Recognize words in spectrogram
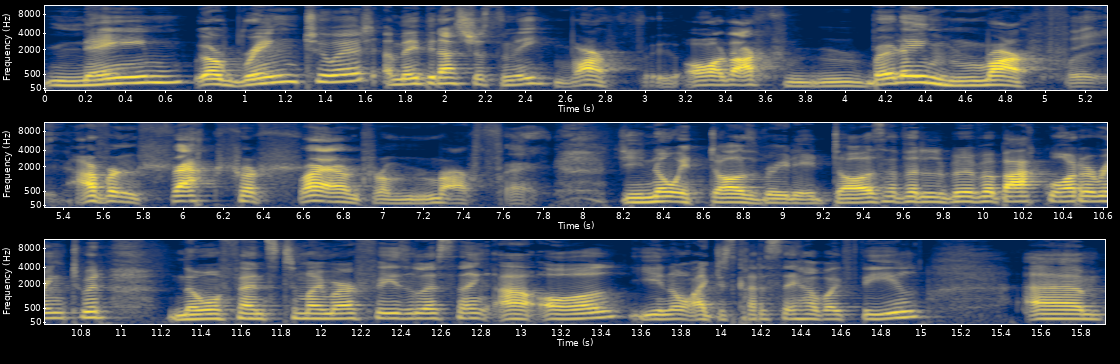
name or ring to it, and maybe that's just me, Murphy. Oh, that's Billy Murphy having sex with Sandra Murphy. You know it does really? It does have a little bit of a backwater ring to it. No offense to my Murphys listening at all. You know, I just gotta say how I feel. Um,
